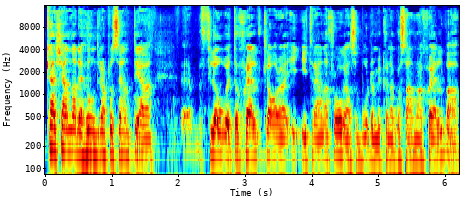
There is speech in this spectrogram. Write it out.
kan känna det hundraprocentiga eh, flowet och självklara i, i tränarfrågan så borde de kunna gå samman själva.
